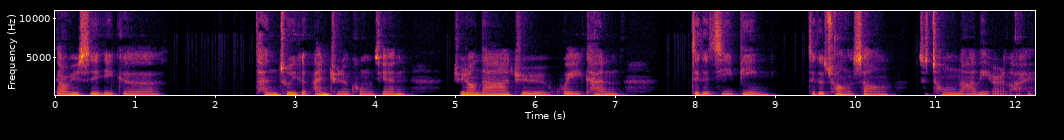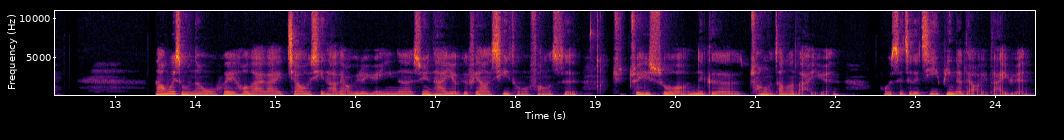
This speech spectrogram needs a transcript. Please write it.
疗愈是一个腾出一个安全的空间，去让大家去回看这个疾病、这个创伤。是从哪里而来？然后为什么呢？我会后来来教西塔疗愈的原因呢？是因为它有一个非常系统的方式去追溯那个创伤的来源，或是这个疾病的疗愈来源，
